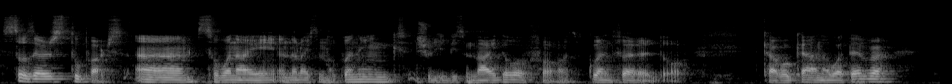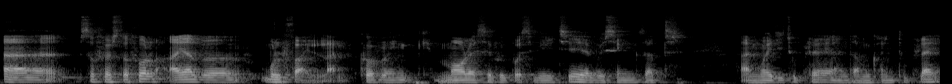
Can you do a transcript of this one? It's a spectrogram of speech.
So there's two parts. Um, so when I analyze an opening, should it be the Najdorf or the Grünfeld or Caro-Kann or whatever? Uh, so first of all, I have a whole file like covering more or less every possibility, everything that I'm ready to play and I'm going to play.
